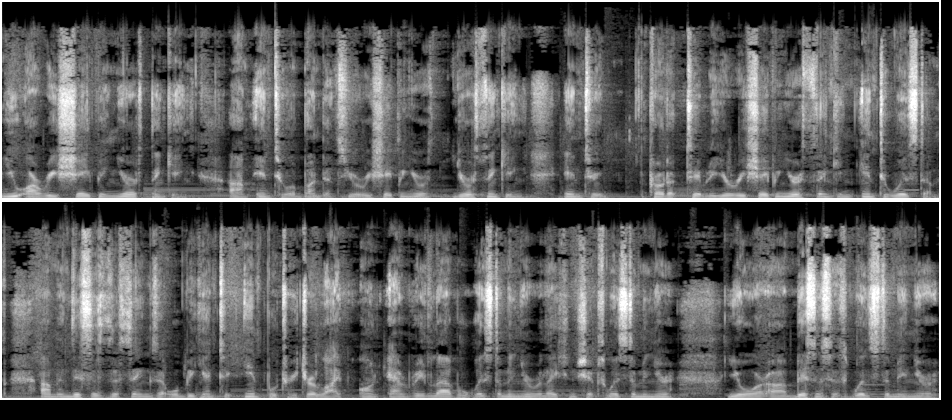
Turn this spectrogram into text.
You are reshaping your thinking um, into abundance. You're reshaping your your thinking into productivity. You're reshaping your thinking into wisdom. Um, and this is the things that will begin to infiltrate your life on every level. Wisdom in your relationships, wisdom in your your uh, businesses, wisdom in your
